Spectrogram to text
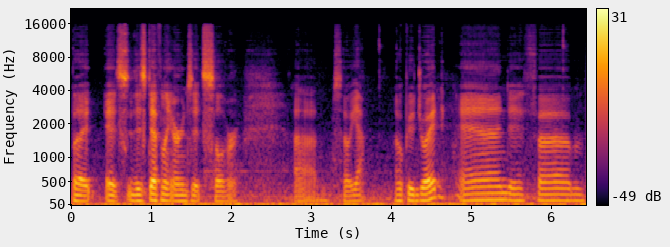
but it's this definitely earns its silver. Um, so yeah, I hope you enjoyed. And if um,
